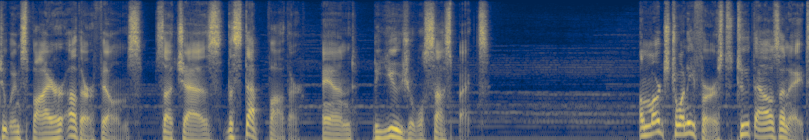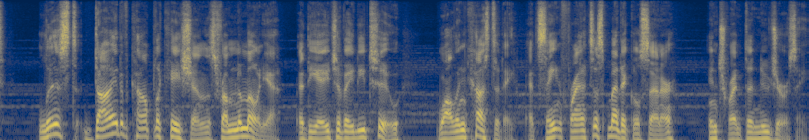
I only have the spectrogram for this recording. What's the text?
to inspire other films, such as The Stepfather and The Usual Suspects. On March 21, 2008, List died of complications from pneumonia at the age of 82 while in custody at St. Francis Medical Center in Trenton, New Jersey.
